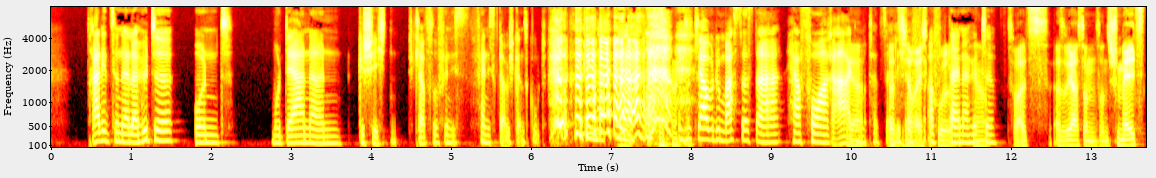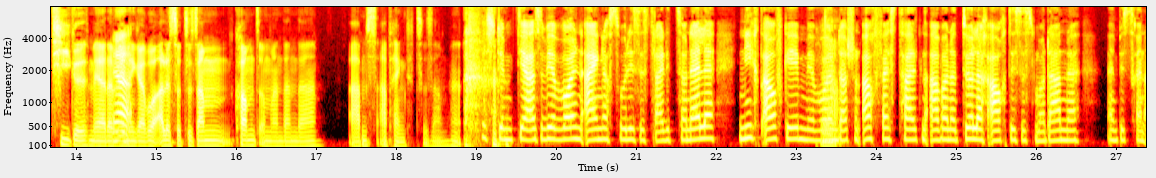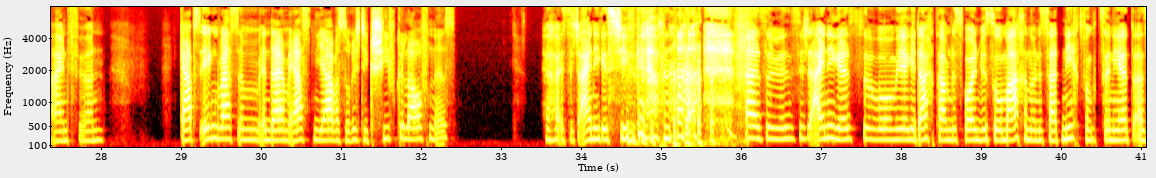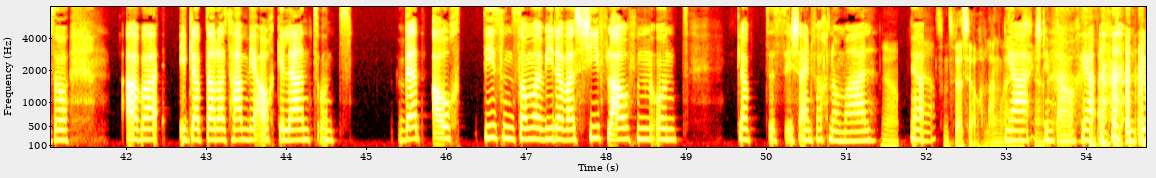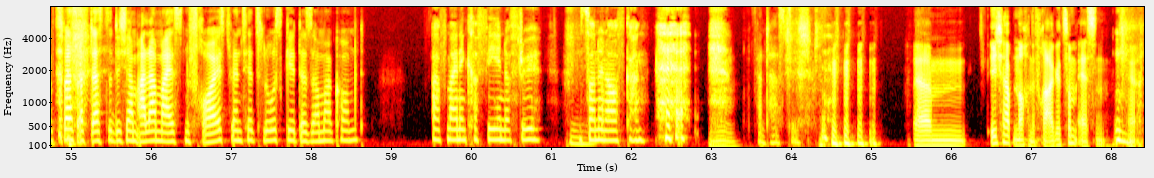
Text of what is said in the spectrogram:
traditioneller Hütte und modernen Geschichten. Ich glaube, so finde ich es, fände ich es, glaube ich, ganz gut. Genau, ja. Und ich glaube, du machst das da hervorragend Ja, tatsächlich auf, echt auf cool. deiner Ja. Hütte. So als, also ja, so ein, so ein Schmelztiegel mehr oder Ja. weniger, wo alles so zusammenkommt und man dann da abends abhängt zusammen. Ja. Das stimmt, ja. Also wir wollen eigentlich so dieses Traditionelle nicht aufgeben. Wir wollen Ja. da schon auch festhalten, aber natürlich auch dieses Moderne ein bisschen einführen. Gab es irgendwas im, in deinem ersten Jahr, was so richtig schief gelaufen ist? Ja, es ist einiges schiefgelaufen. also es ist einiges, wo wir gedacht haben, das wollen wir so machen und es hat nicht funktioniert. Also, aber ich glaube, daraus haben wir auch gelernt und wird auch diesen Sommer wieder was schief laufen und ich glaube, das ist einfach normal. Ja. Ja. Sonst wäre es ja auch langweilig. Ja, stimmt auch, ja. Und gibt's was, auf das du dich am allermeisten freust, wenn es jetzt losgeht, der Sommer kommt? Auf meinen Kaffee in der Früh, Sonnenaufgang. Mhm. Fantastisch. Ähm, ich habe noch eine Frage zum Essen. Ja.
